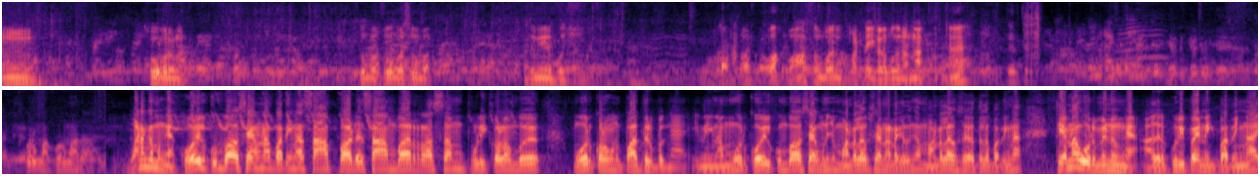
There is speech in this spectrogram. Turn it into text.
ம். சூப்பருங்கண்ணா. Super super super. அருமையாக போச்சு. அப்பா பாசம் பாருங்க பட்டை கலப்புதுண்ணா ஆ? வணக்கமுங்க. கோயில் கும்பாபிஷேகம்னா பார்த்தீங்கன்னா சாப்பாடு சாம்பார் ரசம் புளிக்குழம்பு மோர் குழம்புன்னு பார்த்துருப்பேங்க. இன்றைக்கி நம்ம ஊர் கோயில் கும்பாபிஷேகம் முடிஞ்சு மண்டல அபிஷேகம் நடக்குதுங்க. மண்டல அபிஷேகத்தில் பார்த்தீங்கன்னா தினம் ஒரு மெனுங்க. அதில் குறிப்பாக இன்றைக்கி பார்த்தீங்கன்னா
